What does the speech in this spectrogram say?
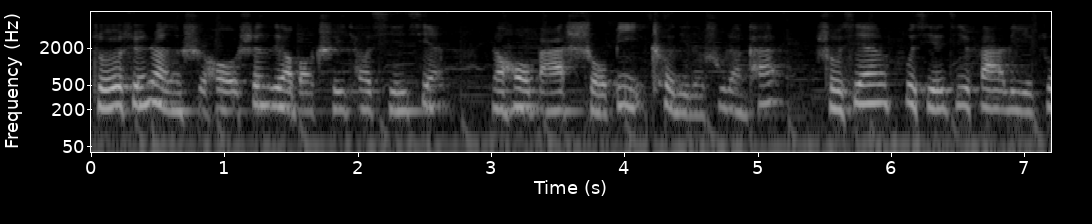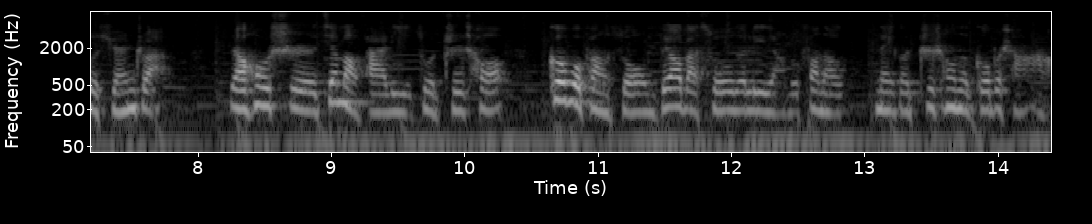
左右旋转的时候，身子要保持一条斜线。然后把手臂彻底的舒展开，首先腹斜肌发力做旋转，然后是肩膀发力做支撑，胳膊放松，不要把所有的力量都放到那个支撑的胳膊上啊。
